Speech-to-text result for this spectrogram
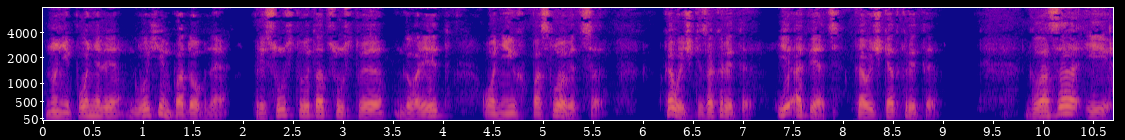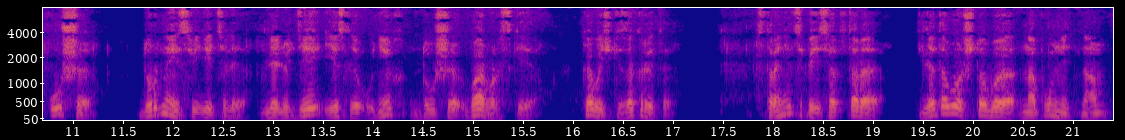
но не поняли, глухим подобное, присутствует отсутствие, говорит о них пословица. Кавычки закрыты. И опять, кавычки открыты. Глаза и уши – дурные свидетели для людей, если у них души варварские. Кавычки закрыты. Страница 52. Для того, чтобы напомнить нам,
